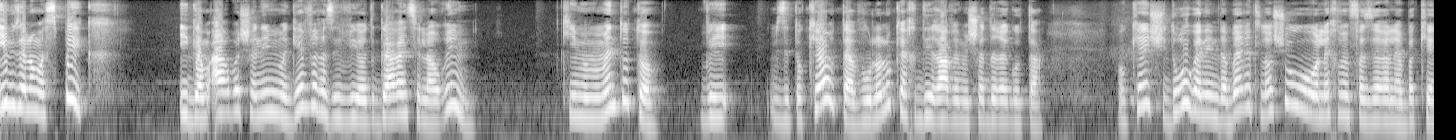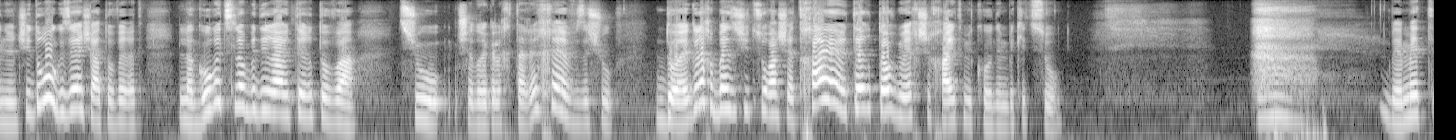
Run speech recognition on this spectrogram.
אם זה לא מספיק, היא גם ארבע שנים עם הגבר הזה והיא עוד גרה אצל ההורים. כי היא מממנת אותו, וזה תוקע אותה, והוא לא לוקח דירה ומשדרג אותה. אוקיי? שדרוג, אני מדברת לא שהוא הולך ומפזר עליה בקניון, שדרוג זה שאת עוברת לגור אצלו בדירה יותר טובה, שהוא משדרג לך את הרכב, זה שהוא דואג לך באיזושהי צורה שאת חיה יותר טוב מאיך שחיית מקודם, בקיצור. באמת,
